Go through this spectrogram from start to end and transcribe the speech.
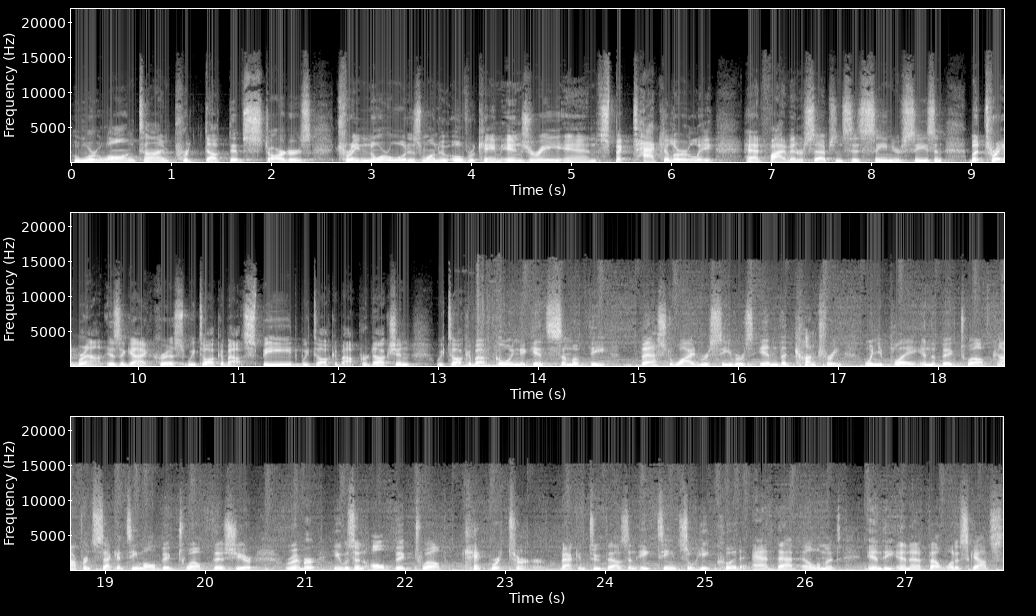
who were longtime productive starters. Trey Norwood is one who overcame injury and spectacularly had five interceptions his senior season. But Trey Brown is a guy, Chris, we talk about speed, we talk about production, we talk about going against some of the best wide receivers in the country when you play in the Big 12 Conference. Second team All Big 12 this year. Remember, he was an All Big 12 kick returner back in 2018, so he could add that element in the NFL. What do scouts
